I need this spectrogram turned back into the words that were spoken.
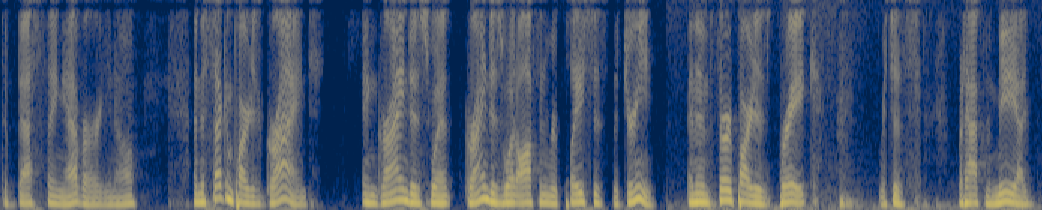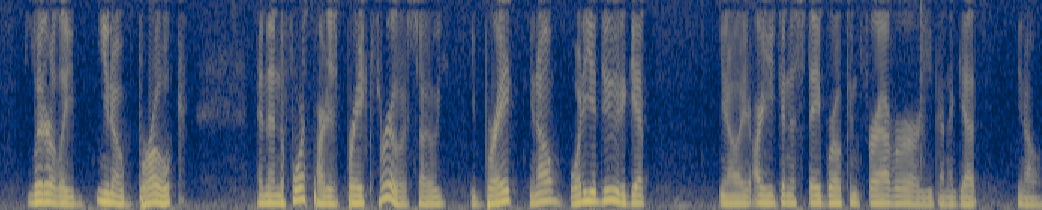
the best thing ever, you know. And the second part is grind, and grind is what grind is what often replaces the dream. And then the third part is break, which is what happened to me. I literally, you know, broke. And then the fourth part is breakthrough. So you break, you know, what do you do to get, you know, are you going to stay broken forever? Or are you going to get you know,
